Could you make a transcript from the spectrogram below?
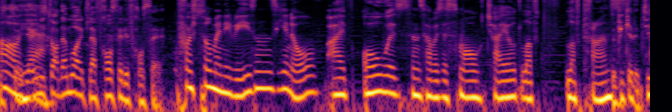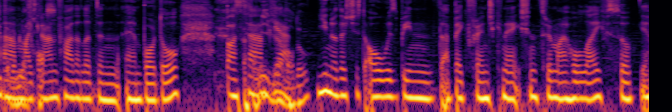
Oh, Il y a une histoire d'amour avec la France et les Français. For so many reasons, you know, I've always, since I was a small child, loved loved France. Depuis qu'elle est petite, elle Um, aime la my France. grandfather lived in um, Bordeaux, but Sa famille um, vit à yeah, Bordeaux. you know, there's just always been a big French connection through my whole life. So yeah.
